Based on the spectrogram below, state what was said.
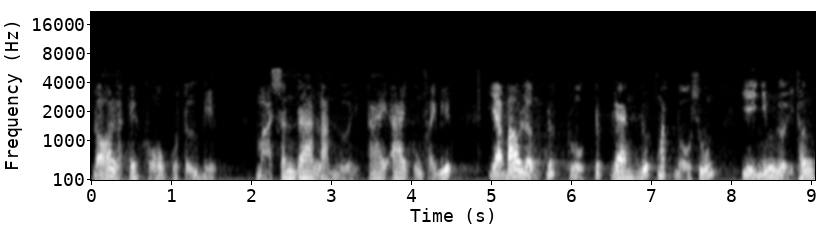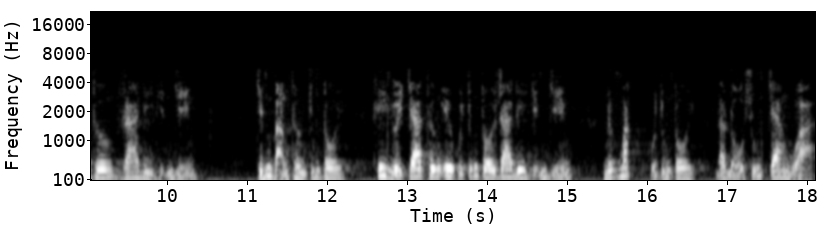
Đó là cái khổ của tử biệt, mà sanh ra làm người ai ai cũng phải biết, và bao lần đứt ruột, đứt gan, nước mắt đổ xuống vì những người thân thương ra đi vĩnh viễn. Chính bản thân chúng tôi, khi người cha thân yêu của chúng tôi ra đi vĩnh viễn, nước mắt của chúng tôi đã đổ xuống chan hòa,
